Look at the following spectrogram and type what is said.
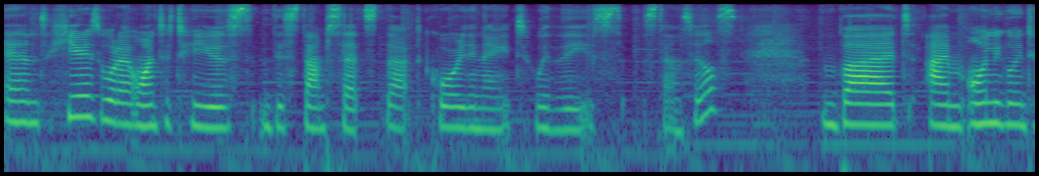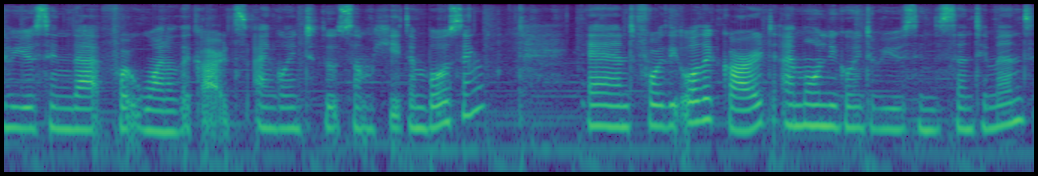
And here's what I wanted to use the stamp sets that coordinate with these stencils. but I'm only going to be using that for one of the cards. I'm going to do some heat embossing and for the other card I'm only going to be using the sentiment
